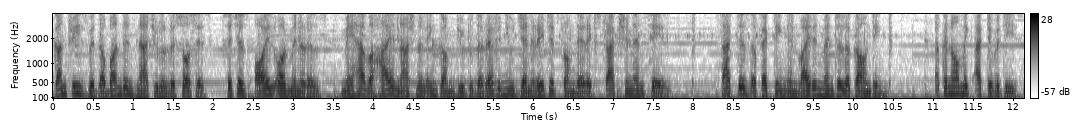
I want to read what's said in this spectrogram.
Countries with abundant natural resources, such as oil or minerals, may have a higher national income due to the revenue generated from their extraction and sale. Factors affecting environmental accounting. Economic activities.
